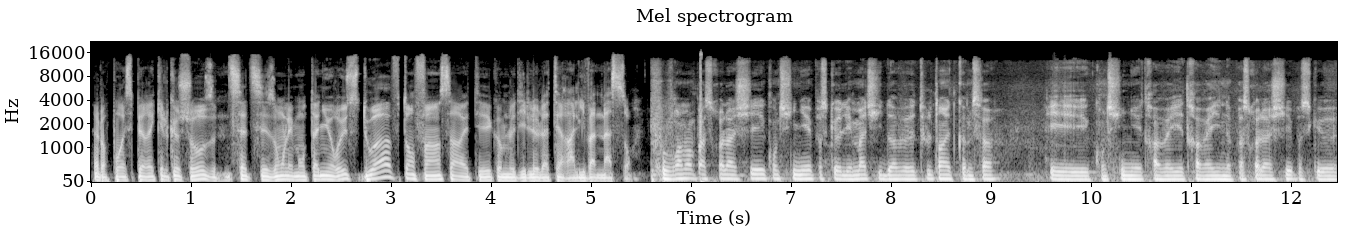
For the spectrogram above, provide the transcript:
Alors pour espérer quelque chose, cette saison, les montagnes russes doivent enfin s'arrêter, comme le dit le latéral Ivan Masson. Il faut vraiment pas se relâcher, continuer, parce que les matchs, ils doivent tout le temps être comme ça et continuer, travailler, travailler, ne pas se relâcher parce que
